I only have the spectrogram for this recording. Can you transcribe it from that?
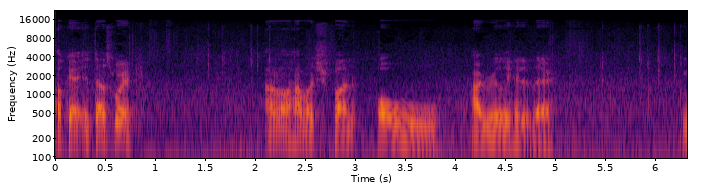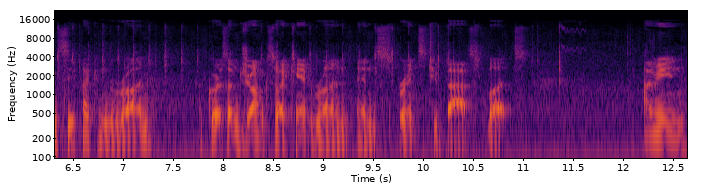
Okay, it does work. I don't know how much fun... Oh, I really hit it there. Let me see if I can run. Of course, I'm drunk, so I can't run and sprints too fast, but... I mean...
